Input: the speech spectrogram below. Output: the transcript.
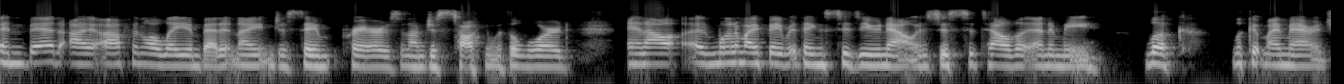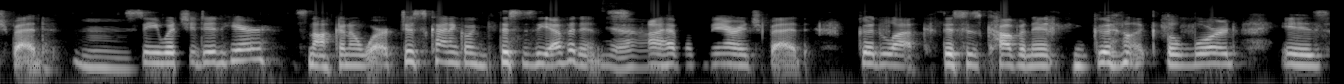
in bed, I often will lay in bed at night and just say prayers, and I'm just talking with the Lord. And I'll and one of my favorite things to do now is just to tell the enemy, "Look, look at my marriage bed. Mm. See what you did here? It's not going to work." Just kind of going, "This is the evidence. Yeah. I have a marriage bed. Good luck. This is covenant. Good luck. The Lord is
